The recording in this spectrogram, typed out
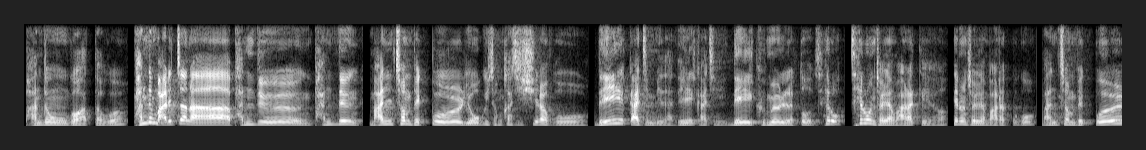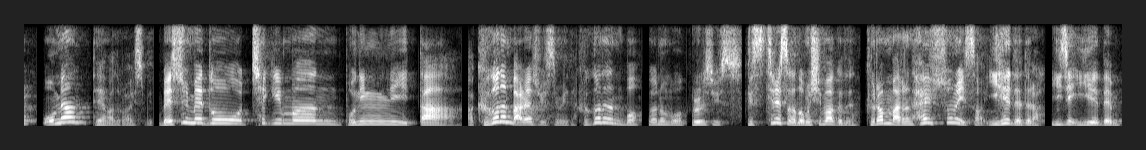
반등 온 것 같다고? 반등 말했잖아. 반등, 반등 만천백불 여기 전까지 쉬라고. 내일까지입니다. 내일까지. 내일 금요일 날 또 새로 새로운 전략 말할게요. 새로운 전략 말할 거고 만천백불 오면 대응하도록 하겠습니다. 매수매도 책임은 본인이 있다. 아, 그거는 말할 수 있습니다. 그거는 뭐, 그거는 뭐 그럴 수 있어. 그 스트레스가 너무 심하거든. 그런 말은 할 수는 있어. 이해되더라. 이제 이해됨.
